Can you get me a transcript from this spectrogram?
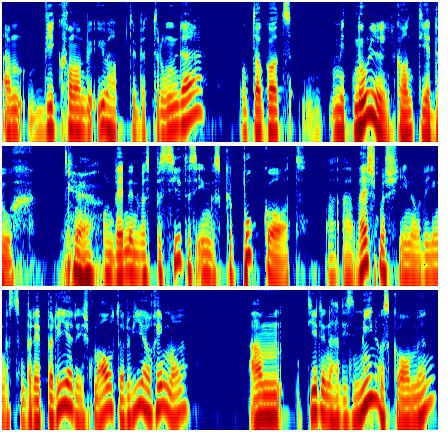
Ähm, wie kommen wir überhaupt über drunter? Und da geht es mit null gehen die durch. ja. Und wenn dann was passiert, dass irgendwas kaputt geht, eine Waschmaschine oder irgendwas zum Reparieren ist, im Auto oder wie auch immer, ähm, die dann halt ins Minus müssen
